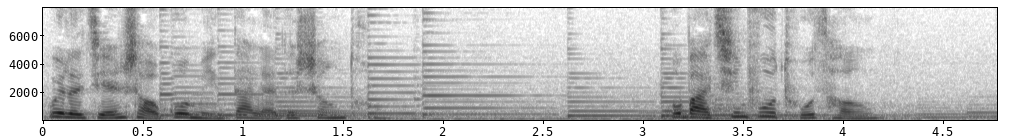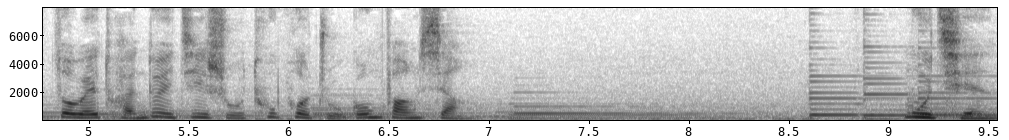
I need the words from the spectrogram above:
为了减少过敏带来的伤痛，我把亲肤涂层作为团队技术突破主攻方向，目前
